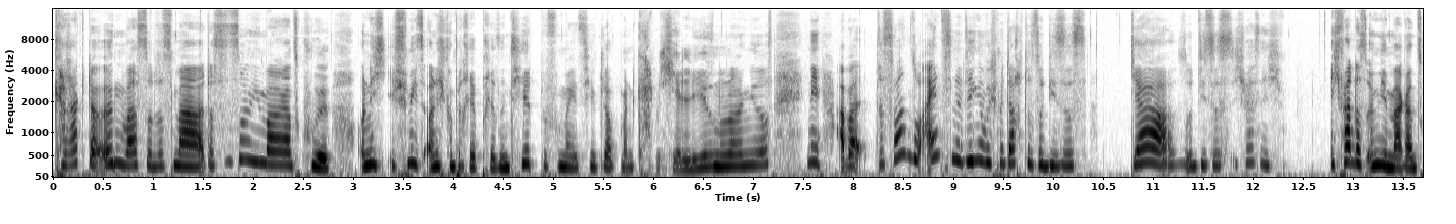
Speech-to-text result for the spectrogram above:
Charakter irgendwas, so das mal, das ist irgendwie mal ganz cool. Und ich, ich fühle mich jetzt auch nicht komplett repräsentiert, bevor man jetzt hier glaubt, man kann mich hier lesen oder irgendwie sowas. Nee, aber das waren so einzelne Dinge, wo ich mir dachte, so dieses, ja, so dieses, ich weiß nicht, ich fand das irgendwie mal ganz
